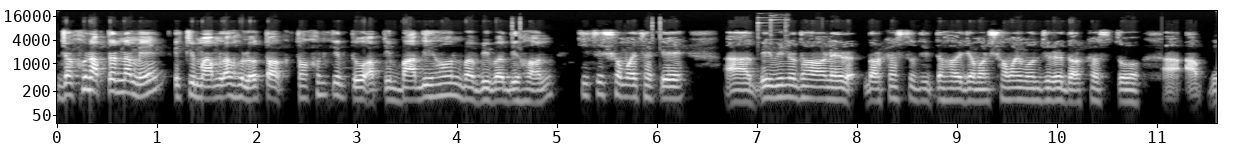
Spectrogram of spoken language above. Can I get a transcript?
যখন আপনার নামে একটি মামলা হলো তখন কিন্তু আপনি বাদী হন বা বিবাদী হন। কিছু সময় থাকে বিভিন্ন ধরনের দরখাস্ত দিতে হয়, যেমন সময় মঞ্জুরের দরখাস্ত আপনি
